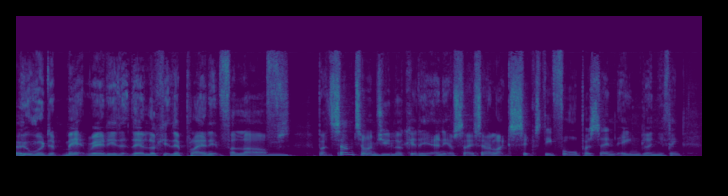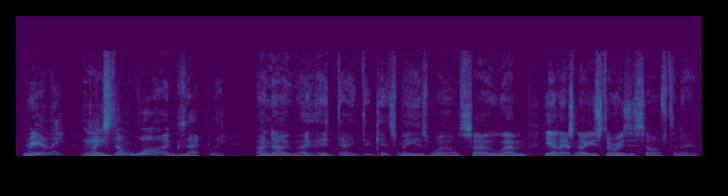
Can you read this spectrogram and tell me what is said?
who would admit really that they're looking, they're playing it for laughs. But sometimes you look at it and it'll say something like sixty-four percent England. You think, really? Hmm. Based on what exactly? I know it, it, it gets me as well. So um, yeah, let us know your stories this afternoon.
